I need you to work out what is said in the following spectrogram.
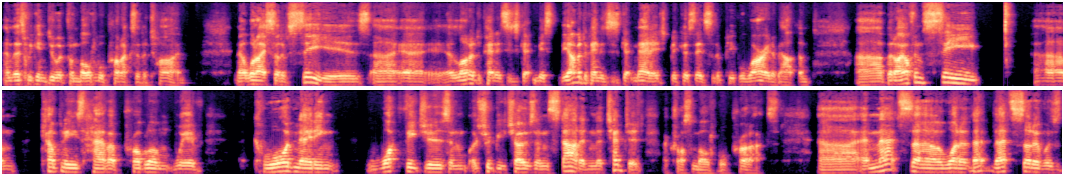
unless we can do it for multiple products at a time. Now, what I sort of see is uh, a lot of dependencies get missed. The other dependencies get managed because there's sort of people worried about them. Uh, but I often see um, companies have a problem with coordinating what features and should be chosen, started and attempted across multiple products. Uh, and that's uh, one of that, that sort of was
